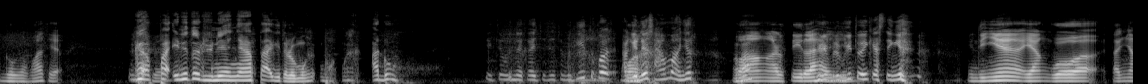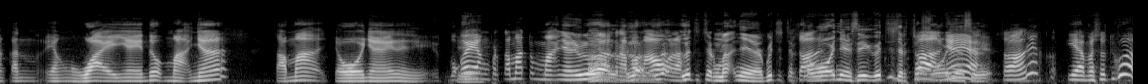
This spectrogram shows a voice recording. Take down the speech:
Goblok banget ya. Enggak pak ini tuh dunia nyata gitu loh aduh Itu bener kayak cerita begitu, Pak. Agendanya sama anjir. Wah ngerti lah. Begitu ya castingnya. Intinya yang gue tanyakan yang why-nya itu emaknya sama cowoknya ini. Pokoknya Iya. yang pertama tuh emaknya dulu lah, kenapa lo, mau lo, lah. lo cecer maknya ya gue cecer Soalnya- cowoknya sih gue cecer soalnya cowoknya ya, sih soalnya ya maksud gua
